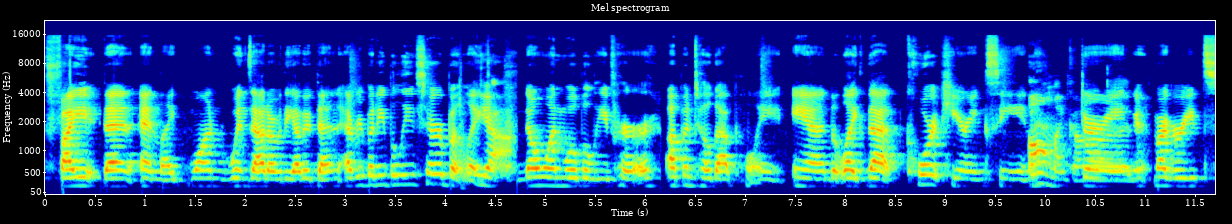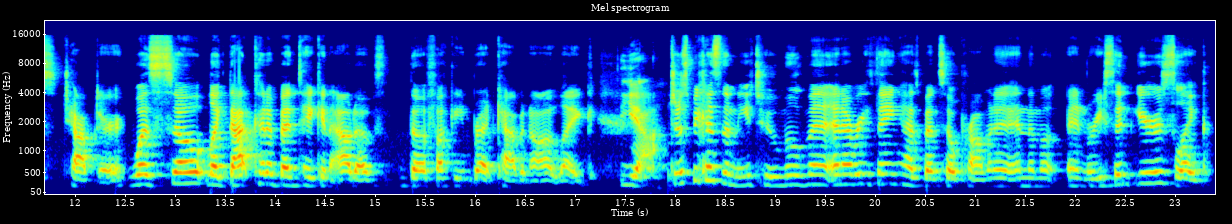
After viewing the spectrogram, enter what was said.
fight, then and like one wins out over the other, then everybody believes her, but like yeah. no one will believe her up until that point, and like that court hearing scene. Oh my god! During Marguerite's chapter was so like that could have been taken out of the fucking Brett Kavanaugh like yeah. just because the Me Too movement and everything has been so prominent in the in recent years like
